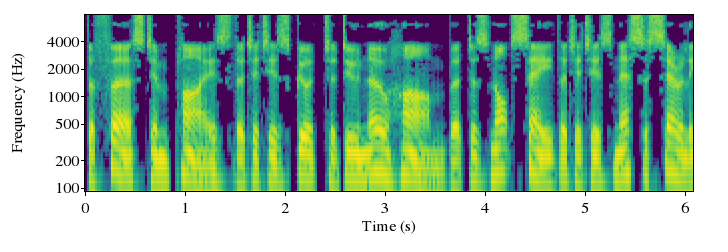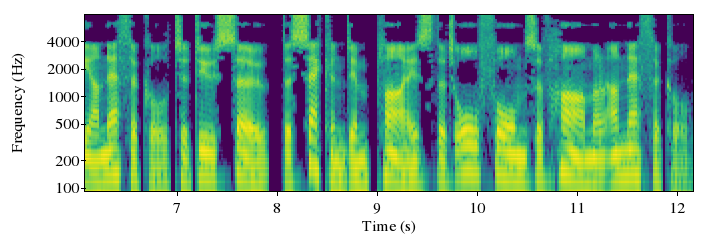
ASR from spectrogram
The first implies that it is good to do no harm but does not say that it is necessarily unethical to do so, the second implies that all forms of harm are unethical.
